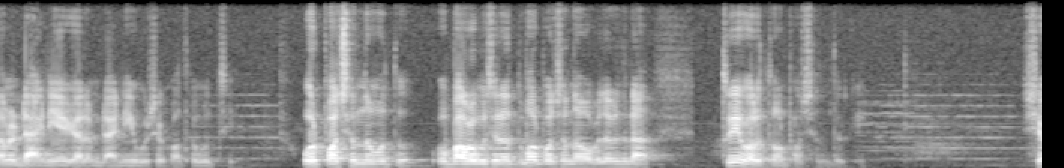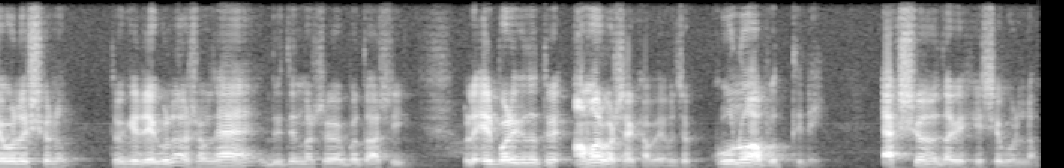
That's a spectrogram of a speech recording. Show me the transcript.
আমরা ডাইনিংয়ে গেলাম ডাইনিংয়ে বসে কথা বলছি। ওর পছন্দ মতো ও বাবা বলছে, না, তোমার পছন্দ আমার পছন্দ না, তুমি বলো তোমার পছন্দ কি? সে বলে শোনো তুমি কি রেগুলার আসো আমি হ্যাঁ দুই তিন মাসে একবার তো আসি। বলে এরপরে কিন্তু তুমি আমার বাসায় খাবে। বলছি, কোনো আপত্তি নেই। একসময় আমি তাকে হেসে বললাম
